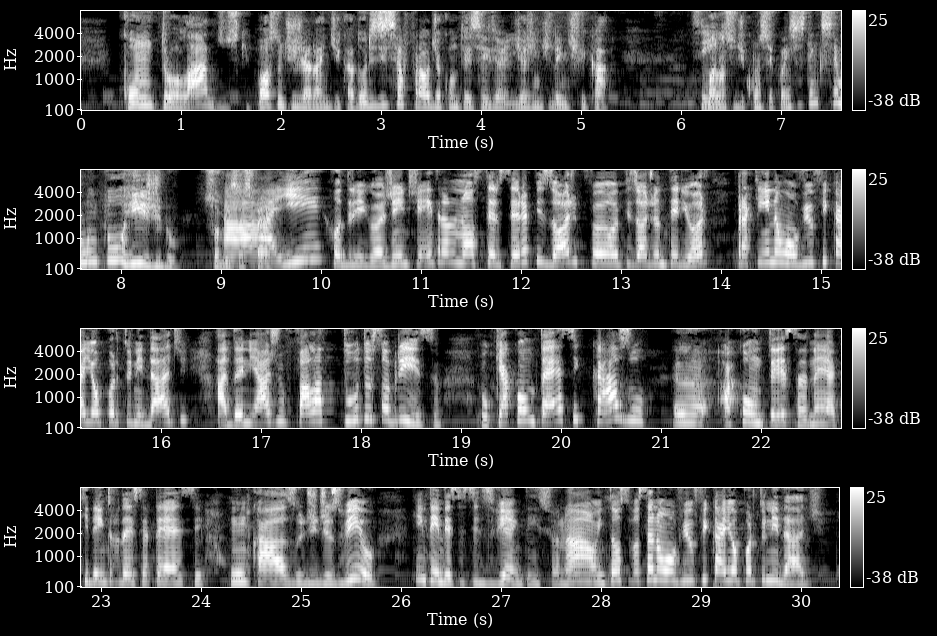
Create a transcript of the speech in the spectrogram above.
controlados que possam te gerar indicadores e se a fraude acontecer e a gente identificar? Sim. O balanço de consequências tem que ser muito rígido sobre esse aspecto. Aí, Rodrigo, a gente entra no nosso terceiro episódio, que foi o episódio anterior. Para quem não ouviu, fica aí a oportunidade. A Dani Ágil fala tudo sobre isso. O que acontece caso uh, aconteça, né, aqui dentro da ECTS, um caso de desvio, entender se esse desvio é intencional. Então, se você não ouviu, fica aí a oportunidade.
